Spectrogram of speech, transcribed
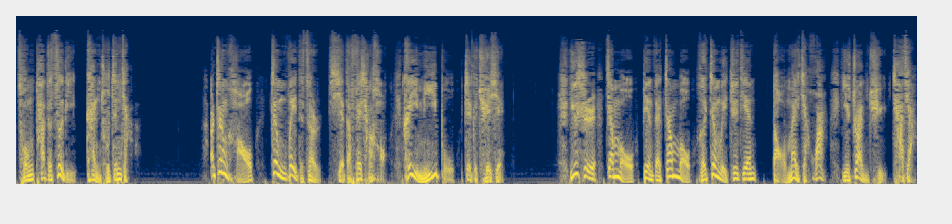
从他的字里看出真假。而正好郑卫的字儿写得非常好，可以弥补这个缺陷。于是，江某便在张某和郑卫之间倒卖假画，以赚取差价。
